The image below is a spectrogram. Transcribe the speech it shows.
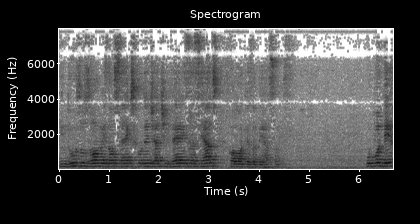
Induz os homens ao sexo quando eles já estiverem saciados, coloque as aberrações. O poder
